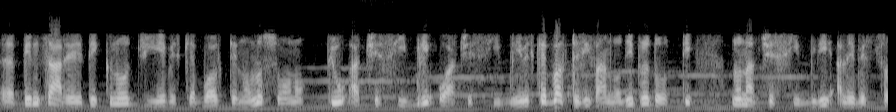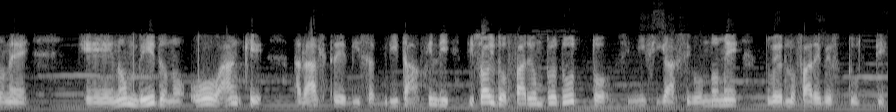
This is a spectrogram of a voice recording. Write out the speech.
eh, pensare le tecnologie, perché a volte non lo sono, più accessibili o accessibili, perché a volte si fanno dei prodotti non accessibili alle persone che non vedono o anche ad altre disabilità. Quindi di solito fare un prodotto significa secondo me doverlo fare per tutti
